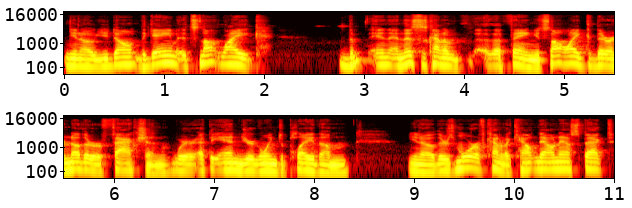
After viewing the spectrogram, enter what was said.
You know you don't the game it's not like the and, and this is kind of the thing. It's not like they're another faction where at the end you're going to play them. You know there's more of kind of a countdown aspect.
